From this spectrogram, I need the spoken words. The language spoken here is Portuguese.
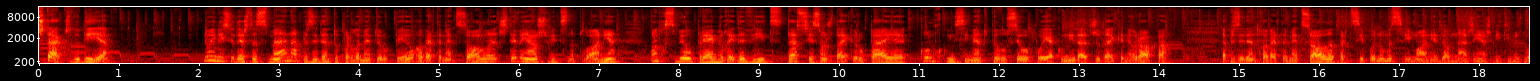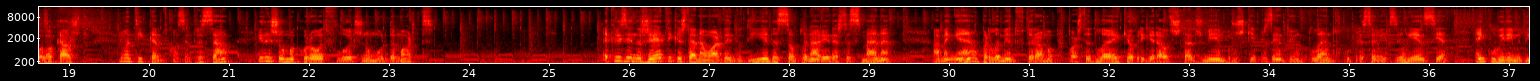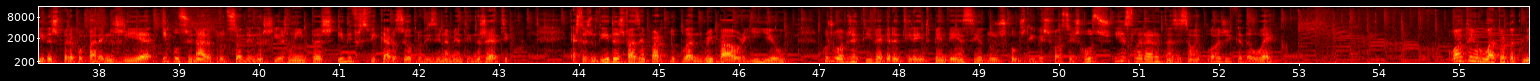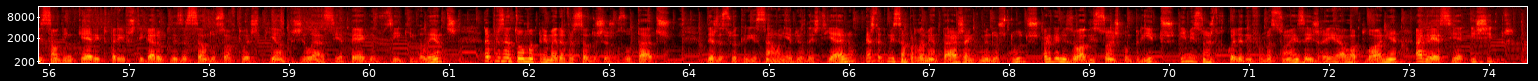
Destaques do dia. No início desta semana, a Presidente do Parlamento Europeu, Roberta Metsola, esteve em Auschwitz, na Polónia, onde recebeu o Prémio Rei David da Associação Judaica Europeia como reconhecimento pelo seu apoio à comunidade judaica na Europa. A Presidente Roberta Metsola participou numa cerimónia de homenagem às vítimas do Holocausto no antigo campo de concentração e deixou uma coroa de flores no Muro da Morte. A crise energética está na ordem do dia da sessão plenária desta semana. Amanhã, o Parlamento votará uma proposta de lei que obrigará os Estados-membros que apresentem um plano de recuperação e resiliência a incluírem medidas para poupar energia, impulsionar a produção de energias limpas e diversificar o seu aprovisionamento energético. Estas medidas fazem parte do plano Repower EU, cujo objetivo é garantir a independência dos combustíveis fósseis russos e acelerar a transição ecológica da UE. Ontem, o relator da Comissão de Inquérito para investigar a utilização do software espião de vigilância Pegasus e equivalentes apresentou uma primeira versão dos seus resultados. Desde a sua criação em abril deste ano, esta comissão parlamentar já encomendou estudos, organizou audições com peritos e missões de recolha de informações a Israel, à Polónia, à Grécia e Chipre.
